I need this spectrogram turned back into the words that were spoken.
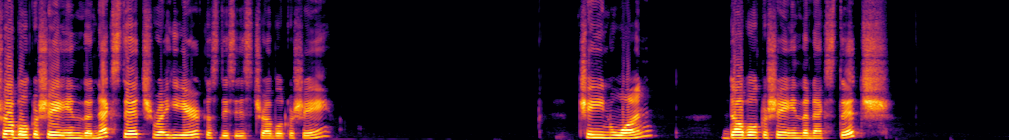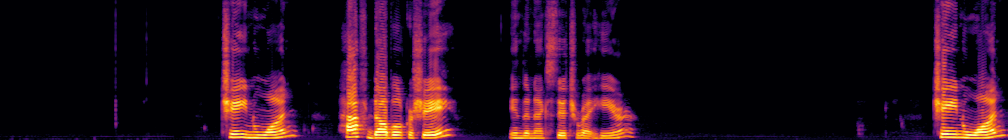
treble crochet in the next stitch right here because this is treble crochet. Chain one, double crochet in the next stitch. Chain one, half double crochet in the next stitch right here. chain one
